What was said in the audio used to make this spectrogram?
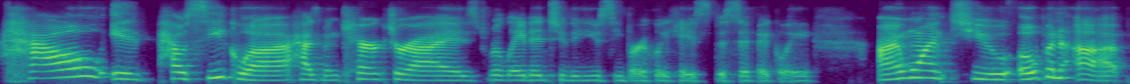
how it how CEQA has been characterized related to the UC Berkeley case specifically. I want to open up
